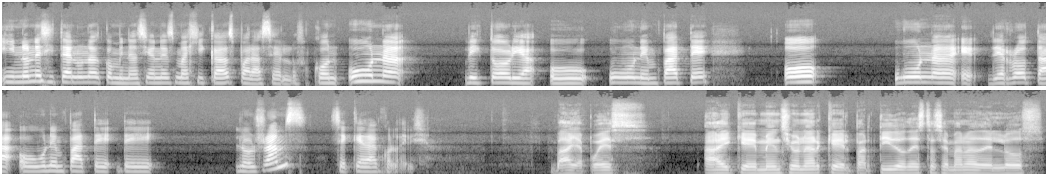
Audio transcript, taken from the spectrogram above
y no necesitan unas combinaciones mágicas para hacerlo. Con una victoria o un empate o una eh, derrota o un empate de los Rams, se quedan con la división. Vaya, pues hay que mencionar que el partido de esta semana de los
